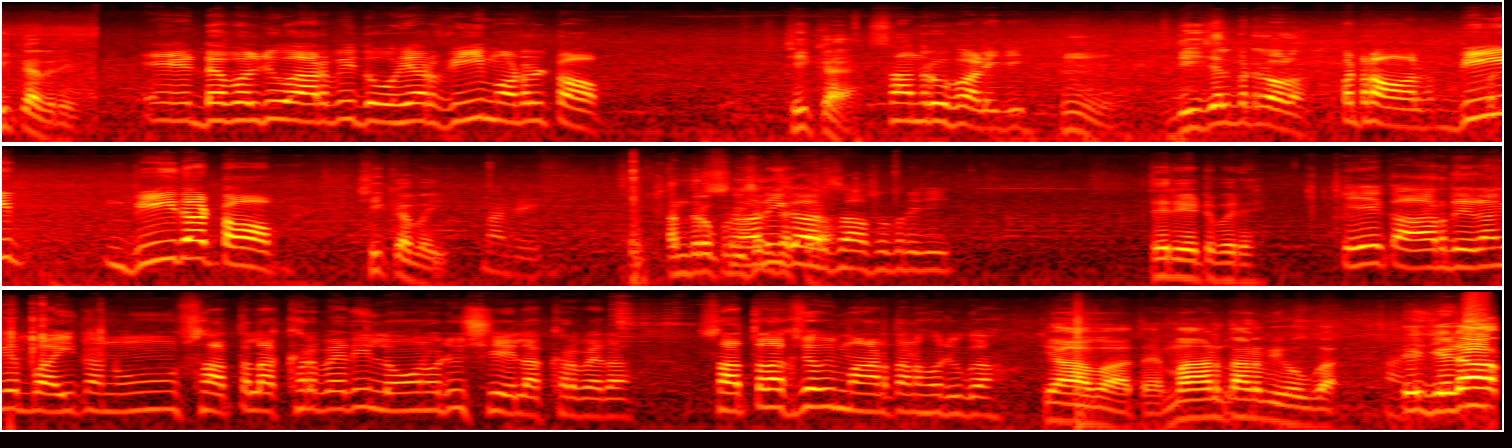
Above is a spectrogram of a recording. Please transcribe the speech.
ਠੀਕ ਹੈ ਵੀਰੇ। ਇਹ WRV 2020 ਮਾਡਲ ਟੌਪ ਠੀਕ ਹੈ। ਸਨਰੂਫ ਵਾਲੀ ਜੀ। ਹੂੰ ਡੀਜ਼ਲ ਪੈਟਰੋਲ ਪੈਟਰੋਲ 20 20 ਦਾ ਟੌਪ ਠੀਕ ਹੈ ਬਾਈ। ਹਾਂਜੀ। ਅੰਦਰੋਂ ਸਾਰੀ ਕੰਡੀਸ਼ਨ ਕਾਰ ਚੈੱਕ ਸਾਫ਼ ਸੁਥਰੀ ਜੀ। ਤੇ ਰੇਟ ਵੀਰੇ। ਇਹ ਕਾਰ ਦੇ ਦਾਂਗੇ ਭਾਈ ਤੁਹਾਨੂੰ 7 ਲੱਖ ਰੁਪਏ ਦੀ ਲੋਨ ਹੋ ਜੂ 6 ਲੱਖ ਰੁਪਏ ਦਾ। 7 ਲੱਖ ਚੋਂ ਵੀ ਮਾਨਤਾਨ ਹੋ ਜਾਊਗਾ। ਕੀ ਬਾਤ ਹੈ ਮਾਨਤਾਨ ਵੀ ਹੋਊਗਾ। ਤੇ ਜਿਹੜਾ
